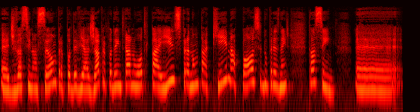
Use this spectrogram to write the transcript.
é, de vacinação para poder viajar, para poder entrar no outro país, para não estar tá aqui na posse do presidente. Então, assim, é,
